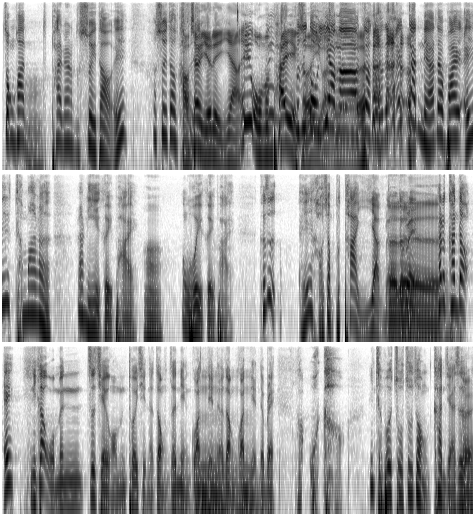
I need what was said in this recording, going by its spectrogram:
中汉拍的那个隧道，哎，那隧道好像有点一样。哎，我们拍也不是都一样啊？叫什么哎，干你还在拍？哎，他妈的，那你也可以拍啊？那我也可以拍。可是，哎，好像不太一样的，对不对？他就看到，哎，你看我们之前我们推行的这种人脸观点的这种观点，对不对？我靠，你怎么会做出这种看起来是？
